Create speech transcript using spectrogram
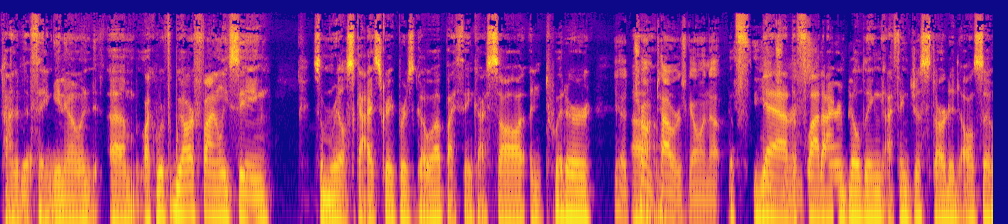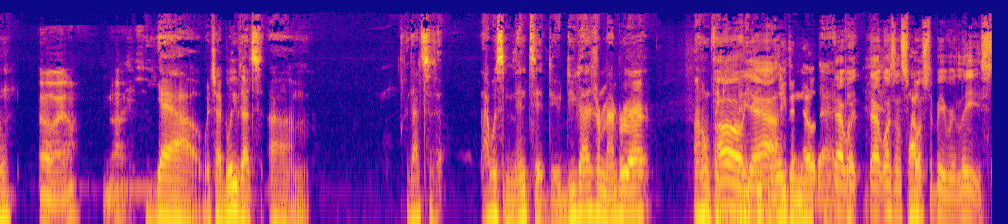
kind of a thing, you know. And um, like we're, we are finally seeing some real skyscrapers go up. I think I saw on Twitter. Yeah, Trump Um, Tower's going up. The, yeah, the Flatiron building I think just started also. Oh yeah. Nice. Yeah, which I believe that's um that's that was minted, dude. Do you guys remember that? I don't think Oh, many yeah. people even know that. That was that wasn't supposed to be released.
